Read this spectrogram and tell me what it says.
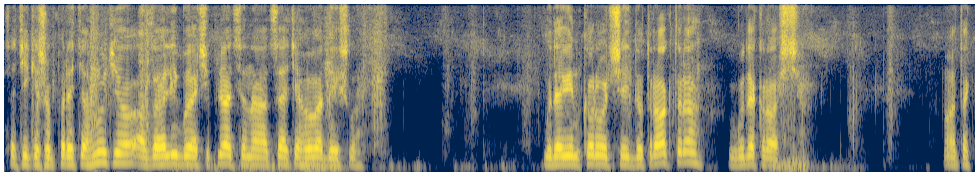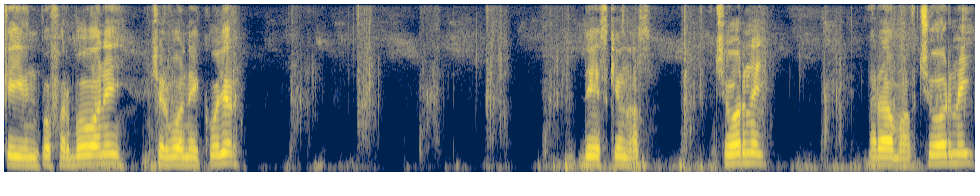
Це тільки щоб перетягнути його, а взагалі буде чіплятися на це тягове дишло. Буде він коротший до трактора, буде краще. Отакий він пофарбований, червоний колір. Диски у нас чорний, рама в чорний.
